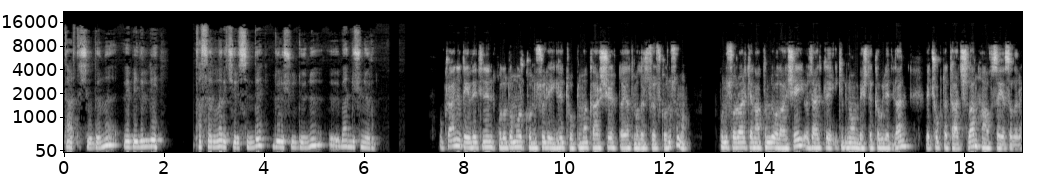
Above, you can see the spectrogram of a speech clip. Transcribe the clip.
tartışıldığını ve belirli tasarılar içerisinde görüşüldüğünü ben düşünüyorum. Ukrayna devletinin Holodomor konusuyla ilgili topluma karşı dayatmaları söz konusu mu? Bunu sorarken aklımda olan şey özellikle 2015'te kabul edilen ve çok da tartışılan hafıza yasaları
